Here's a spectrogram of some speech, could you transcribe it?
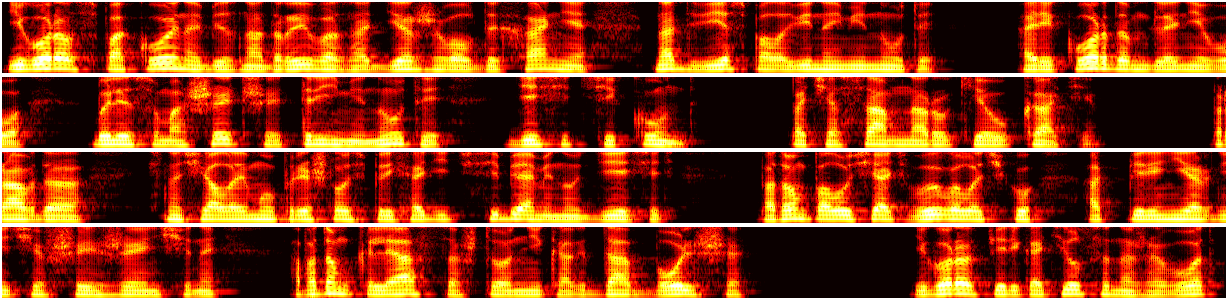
Егоров спокойно, без надрыва, задерживал дыхание на две с половиной минуты, а рекордом для него были сумасшедшие три минуты десять секунд по часам на руке у Кати. Правда, сначала ему пришлось приходить в себя минут десять, потом получать выволочку от перенервничавшей женщины, а потом клясться, что он никогда больше... Егоров перекатился на живот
